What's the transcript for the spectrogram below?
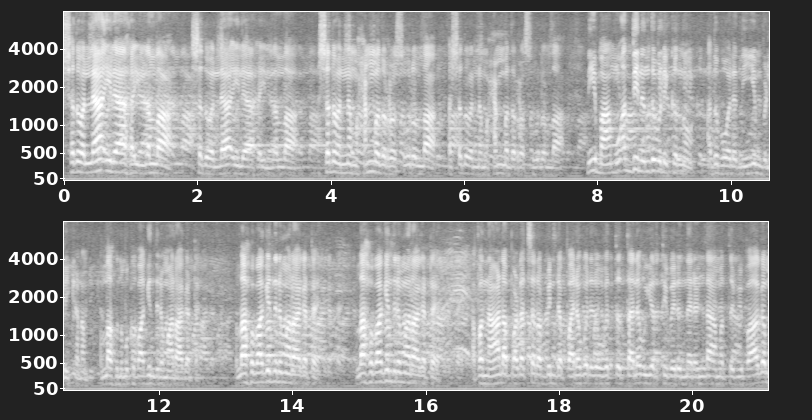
അഷ്ഹദു അല്ലാ ഇലാഹ ഇല്ലല്ലാഹ് അഷ്ഹദു അല്ലാ ഇലാഹ ഇല്ലല്ലാഹ് അഷ്ഹദു അന്ന മുഹമ്മദുർ റസൂലുള്ളാഹ് അഷ്ഹദു അന്ന മുഹമ്മദുർ റസൂലുള്ളാഹ് നീ മുഅദ്ദിൻ എന്ത് വിളിക്കുന്നു? അതുപോലെ നീയും വിളിക്കണം. അള്ളാഹു നമുക്ക് ഭാഗ്യം അള്ളാഹു ഭാഗ്യം അള്ളാഹു ഭാഗ്യം അപ്പൊ നാട പടച്ച റബ്ബിന്റെ പരവര ലോകത്ത് തല ഉയർത്തി വരുന്ന രണ്ടാമത്തെ വിഭാഗം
